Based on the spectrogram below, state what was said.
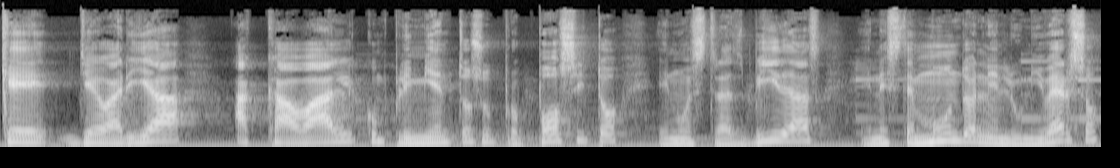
que llevaría a cabal cumplimiento su propósito en nuestras vidas, en este mundo, en el universo.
